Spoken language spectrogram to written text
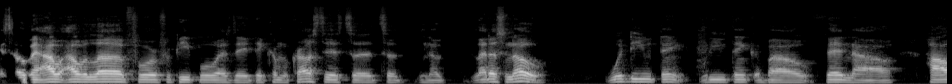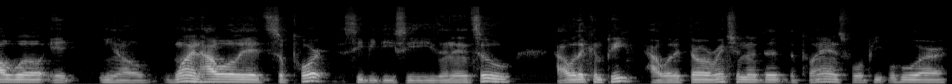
so, man, I, w- I would love for for people as they they come across this to to you know let us know what do you think? What do you think about FedNow? How will it, you know, one, how will it support CBDCs? And then two, how will it compete? How will it throw a wrench in the, the, the plans for people who are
